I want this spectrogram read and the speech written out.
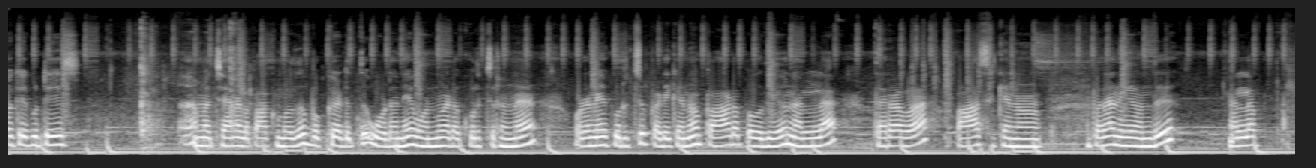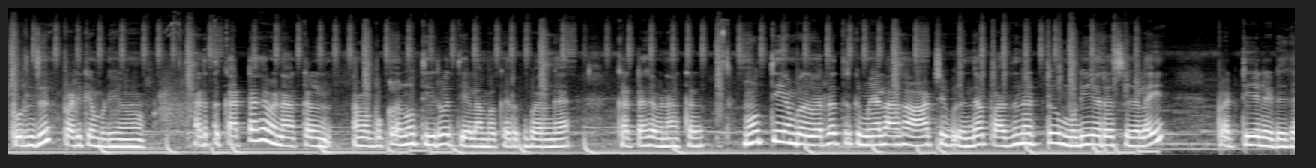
ஓகே குட்டீஸ். நம்ம சேனலை பார்க்கும்போது புக்கை எடுத்து உடனே ஒன்வடை குறிச்சிருங்க. உடனே குறித்து படிக்கணும். பாடப்பகுதியும் நல்லா தரவாக வாசிக்கணும். அப்போ தான் நீங்கள் வந்து நல்லா புரிஞ்சு படிக்க முடியும். அடுத்து கட்டக வினாக்கள். நம்ம புக்கில் நூற்றி இருபத்தி ஏழாம் பக்கம் இருக்குது பாருங்கள் கட்டக வினாக்கள். நூற்றி எண்பது வருடத்திற்கு மேலாக ஆட்சி புரிந்த பதினெட்டு முடியரசுகளை பட்டியலிடுக.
